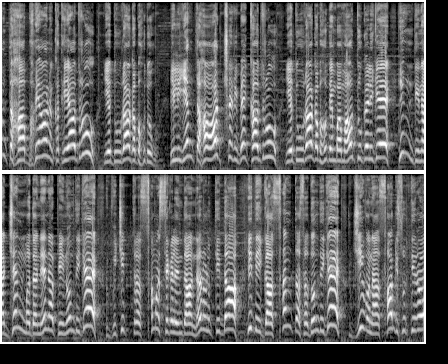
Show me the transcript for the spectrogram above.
ಎಂತಹ ಭಯಾನಕತೆಯಾದರೂ ಎದುರಾಗಬಹುದು. ಇಲ್ಲಿ ಎಂತಹ ಅಚ್ಚರಿ ಬೇಕಾದರೂ ಎದುರಾಗಬಹುದೆಂಬ ಮಾತುಗಳಿಗೆ ಹಿಂದಿನ ಜನ್ಮದ ನೆನಪಿನೊಂದಿಗೆ ವಿಚಿತ್ರ ಸಮಸ್ಯೆಗಳಿಂದ ನರಳುತ್ತಿದ್ದ ಇದೀಗ ಸಂತಸದೊಂದಿಗೆ ಜೀವನ ಸಾಗಿಸುತ್ತಿರೋ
